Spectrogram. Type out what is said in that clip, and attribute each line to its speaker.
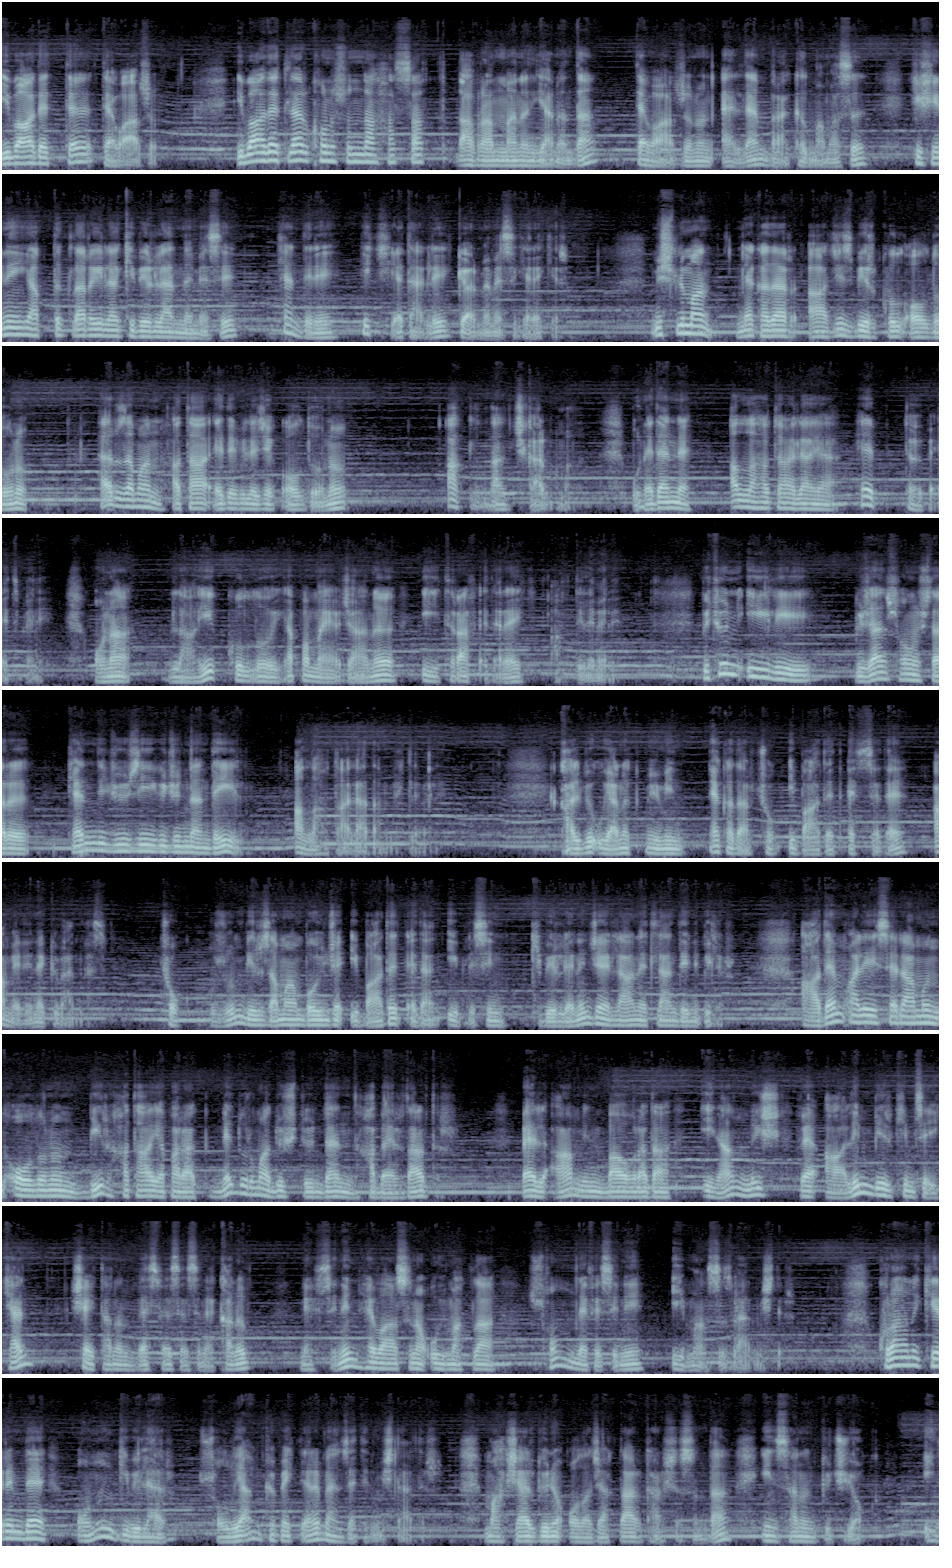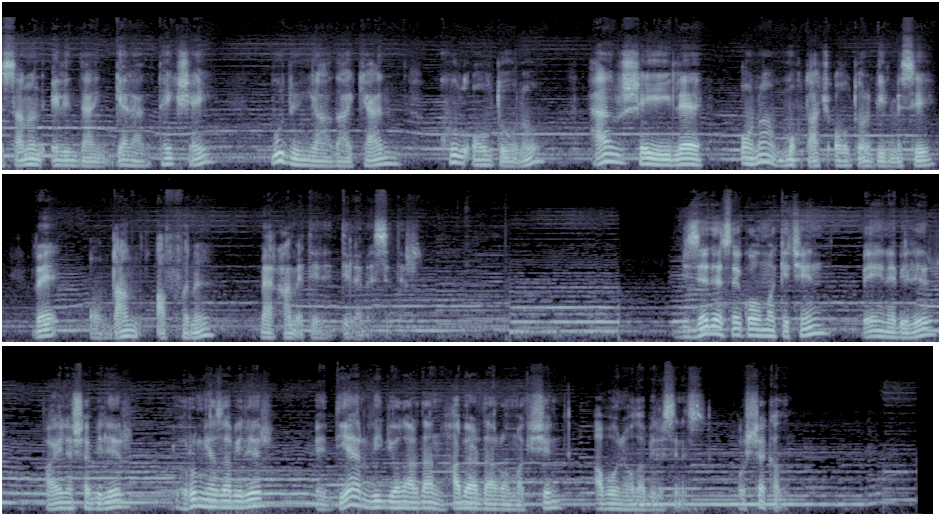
Speaker 1: İbadette tevazu. İbadetler konusunda hassas davranmanın yanında tevazunun elden bırakılmaması, kişinin yaptıklarıyla kibirlenmemesi, kendini hiç yeterli görmemesi gerekir. Müslüman ne kadar aciz bir kul olduğunu, her zaman hata edebilecek olduğunu aklından çıkarmamalı. Bu nedenle Allahu Teala'ya hep tövbe etmeli. Ona layık kulluğu yapamayacağını itiraf ederek af dilemeli. Bütün iyiliği, güzel sonuçları kendi cüzi gücünden değil Allahu Teala'dan beklemeli. Kalbi uyanık mümin ne kadar çok ibadet etse de ameline güvenmez. Çok uzun bir zaman boyunca ibadet eden iblisin kibirlenince lanetlendiğini bilir. Adem Aleyhisselam'ın oğlunun bir hata yaparak ne duruma düştüğünden haberdardır. Bel'am'in Bağra'da inanmış ve alim bir kimse iken şeytanın vesvesesine kanıp nefsinin hevasına uymakla son nefesini imansız vermiştir. Kur'an-ı Kerim'de onun gibiler soluyan köpeklere benzetilmişlerdir. Mahşer günü olacaklar karşısında insanın gücü yok. İnsanın elinden gelen tek şey bu dünyadayken kul olduğunu, her şeyiyle ona muhtaç olduğunu bilmesi ve ondan affını, merhametini dilemesidir.
Speaker 2: Bize destek olmak için beğenebilir, paylaşabilir, yorum yazabilir ve diğer videolardan haberdar olmak için abone olabilirsiniz. Hoşçakalın.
